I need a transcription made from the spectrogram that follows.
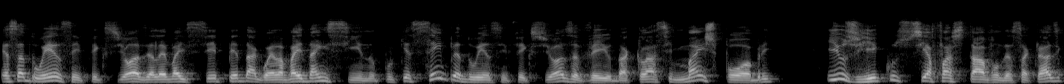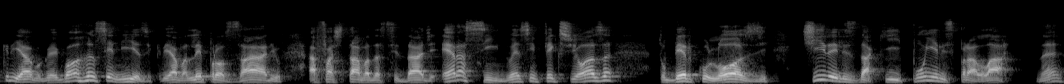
essa doença infecciosa ela vai ser pedagógica, ela vai dar ensino, porque sempre a doença infecciosa veio da classe mais pobre e os ricos se afastavam dessa classe e criavam, igual a ranceníase, criava leprosário, afastava da cidade. Era assim, doença infecciosa, tuberculose, tira eles daqui, põe eles para lá, né?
